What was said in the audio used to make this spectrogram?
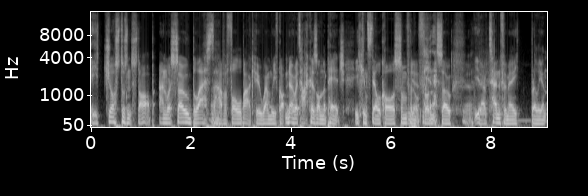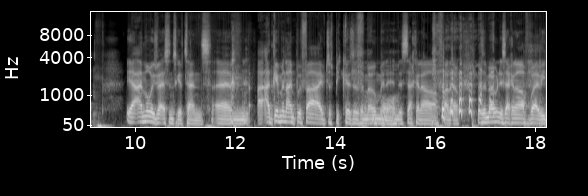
He just doesn't stop. And we're so blessed to have a fullback who, when we've got no attackers on the pitch, he can still cause something up front. So, you know, 10 for me, brilliant. Yeah, I'm always reticent to give tens. Um, I'd give him a nine point five just because there's a moment in the second half. I know there's a moment in the second half where he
